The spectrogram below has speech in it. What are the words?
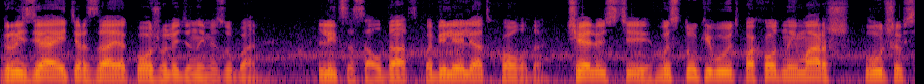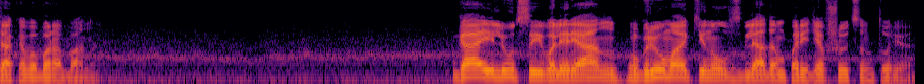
грызя и терзая кожу ледяными зубами. Лица солдат побелели от холода. Челюсти выстукивают походный марш лучше всякого барабана. Гай, Люций, Валериан угрюмо кинул взглядом поредевшую центурию.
